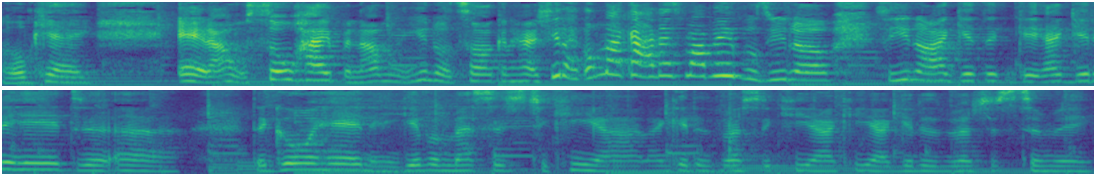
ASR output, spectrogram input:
Okay, and I was so hyped, and I'm, you know, talking to her. She's like, "Oh my God, that's my people's," you know. So you know, I get to, get, I get ahead to, uh, to go ahead and give a message to Keion. I get his message to Keion. Keion get his message to me,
